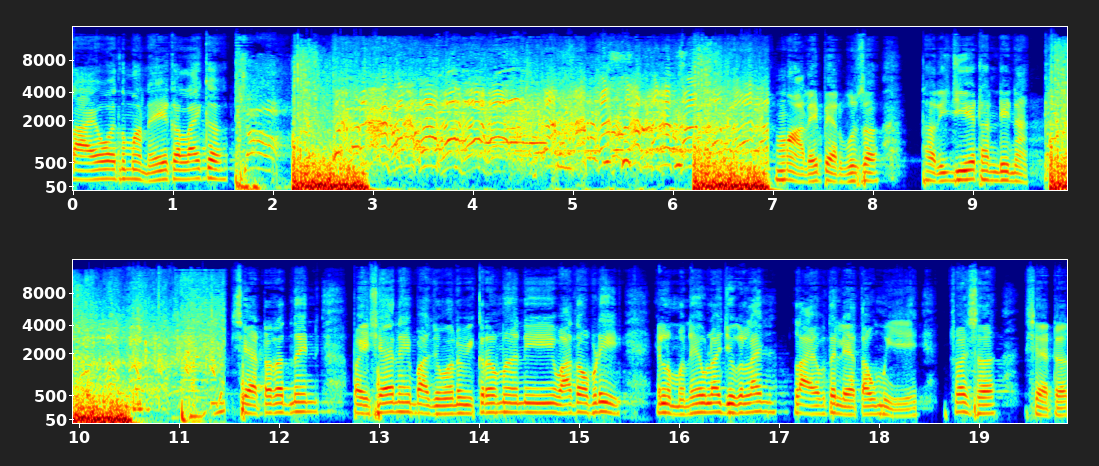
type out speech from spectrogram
લાવ્યો હોય તો મને એક લાયક મારે પહેરવું છે. ઠરી જઈએ ઠંડીના. શેટર જ નહીં, પૈસા નહીં, બાજુમાં વિક્રમની વાત આપડી એટલે મને એવું લાગ્યું કે લાઈને લાવ્યો તો લેતા હું એ છો સર શેટર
